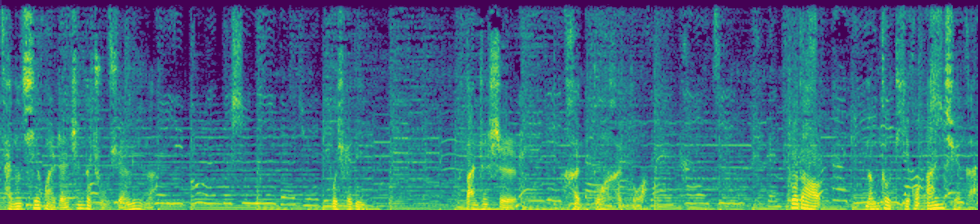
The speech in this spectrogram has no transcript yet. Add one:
才能切换人生的主旋律呢？不确定，反正是很多很多，多到能够提供安全感，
